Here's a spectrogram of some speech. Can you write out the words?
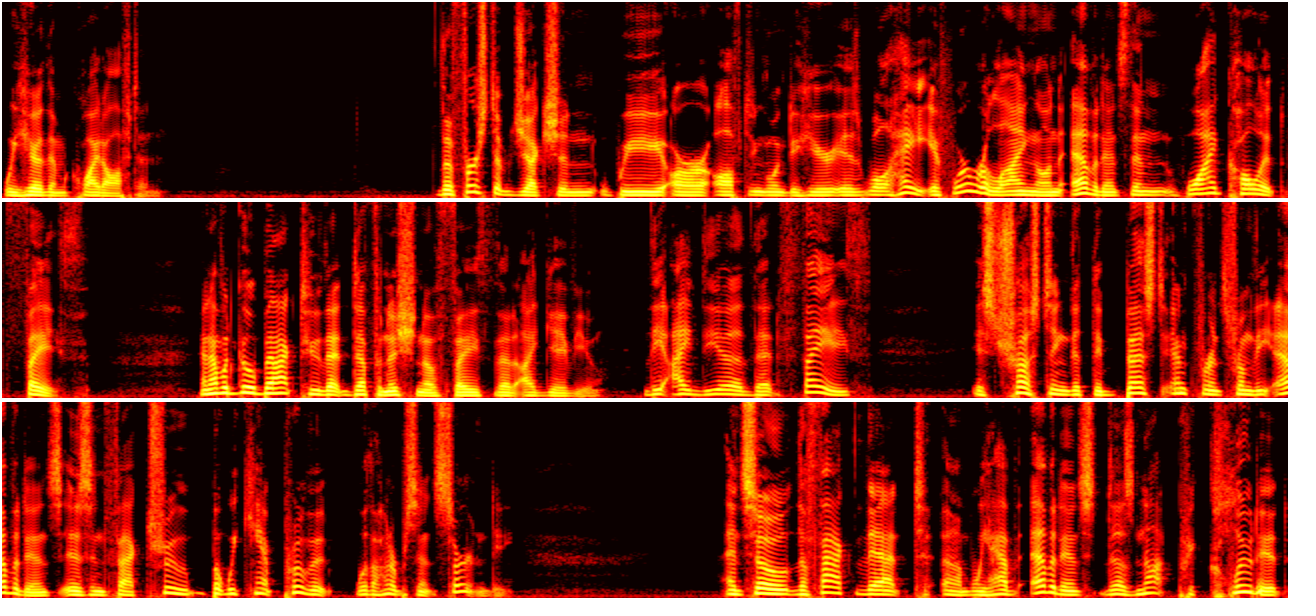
we hear them quite often. The first objection we are often going to hear is well, hey, if we're relying on evidence, then why call it faith? And I would go back to that definition of faith that I gave you the idea that faith is trusting that the best inference from the evidence is in fact true, but we can't prove it with 100% certainty. And so the fact that um, we have evidence does not preclude it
